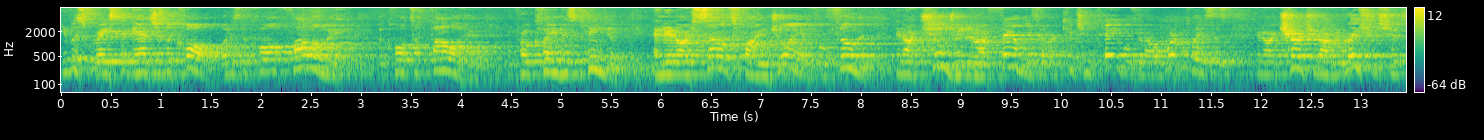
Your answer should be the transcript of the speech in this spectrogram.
Give us grace to answer the call. What is the call? Follow me. The call to follow him and proclaim his kingdom. And in ourselves find joy and fulfillment in our children, in our families, at our kitchen tables, in our workplaces, in our church, in our relationships.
